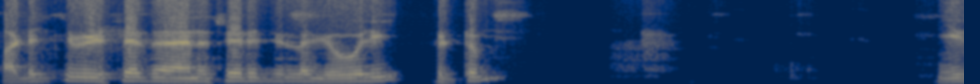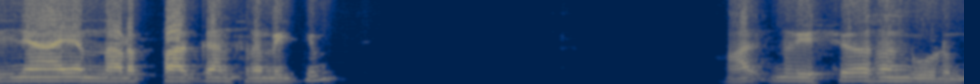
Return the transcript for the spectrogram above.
പഠിച്ച വിഷയത്തിനനുസരിച്ചുള്ള ജോലി കിട്ടും. നീതിന്യായം നടപ്പാക്കാൻ ശ്രമിക്കും. ആത്മവിശ്വാസം കൂടും.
